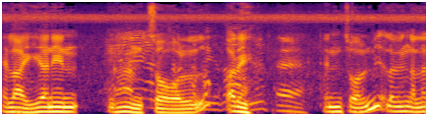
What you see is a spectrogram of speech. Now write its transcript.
helai hianin han chol ani Ờ ten chol mi lo ngal na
